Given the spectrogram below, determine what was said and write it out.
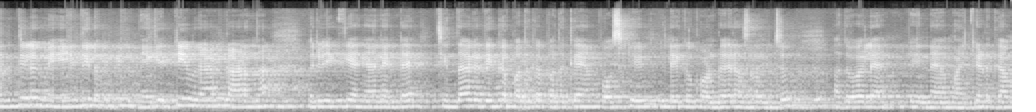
എന്തിലും ഏതിലും നെഗറ്റീവ് കാണുന്ന ഒരു വ്യക്തിയാണ് ഞാൻ. എന്റെ ചിന്താഗതിയൊക്കെ പതുക്കെ പതുക്കെ ഞാൻ പോസിറ്റീവിലേക്ക് കൊണ്ടുവരാൻ ശ്രമിച്ചു. അതുപോലെ പിന്നെ മാറ്റിയെടുക്കാൻ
